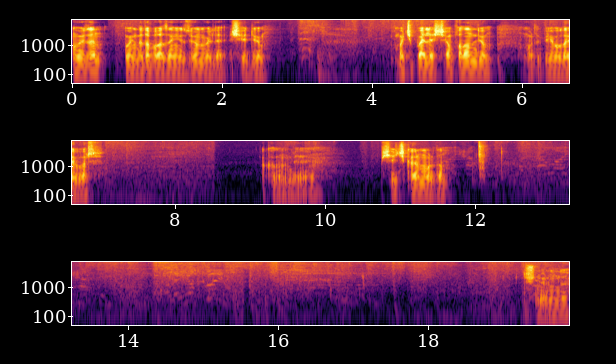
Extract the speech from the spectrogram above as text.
O yüzden oyunda da bazen yazıyorum böyle şey diyorum. Maçı paylaşacağım falan diyorum. Orada bir olay var. Bakalım bir bir şey çıkar mı oradan? Düşünüyorum da.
